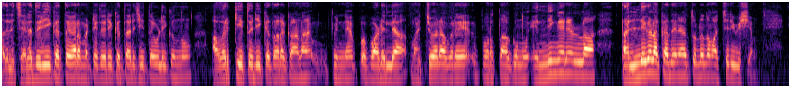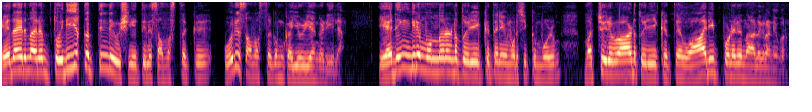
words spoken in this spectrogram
അതിൽ ചില തുരീക്കത്തുകാർ മറ്റേ ത്വരീക്കത്താർ ചീത്ത വിളിക്കുന്നു അവർക്ക് ഈ ത്വരീക്കത്താറെ കാണാൻ പിന്നെ പാടില്ല മറ്റവരവരെ പുറത്താക്കുന്നു എന്നിങ്ങനെയുള്ള തല്ലുകളൊക്കെ അതിനകത്തുള്ളത് മറ്റൊരു വിഷയം. ഏതായിരുന്നാലും തുരീക്കത്തിന്റെ വിഷയത്തിൽ സമസ്തക്ക് ഒരു സമസ്തക്കും കൈയൊഴിയാൻ കഴിയില്ല. ഏതെങ്കിലും ഒന്നോ രണ്ട് തൊരീക്കത്തിനെ വിമർശിക്കുമ്പോഴും മറ്റൊരുപാട് തൊരീക്കത്തെ വാരിപ്പുണരുന്ന ആളുകളാണ് ഇവർ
